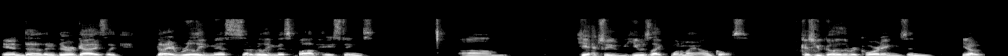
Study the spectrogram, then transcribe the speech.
and uh, there there are guys like that I really miss. I really miss Bob Hastings. Um, he actually he was like one of my uncles because you go to the recordings and you know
